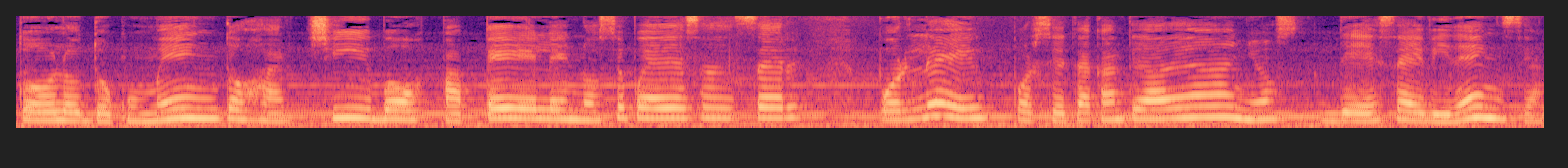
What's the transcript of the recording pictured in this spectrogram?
todos los documentos, archivos, papeles, no se puede deshacer por ley por cierta cantidad de años de esa evidencia.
